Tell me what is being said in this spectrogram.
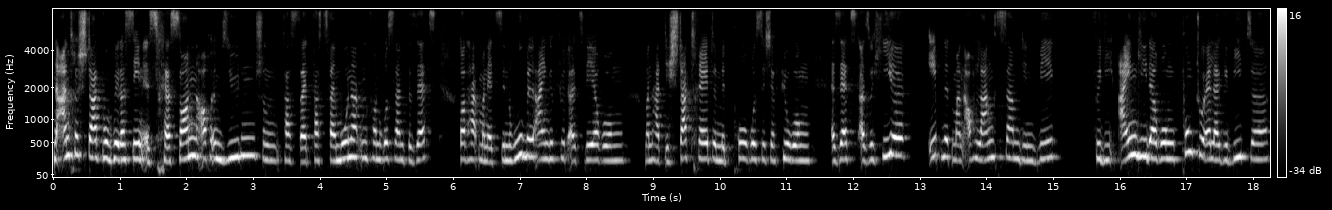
Eine andere Stadt, wo wir das sehen, ist Cherson, auch im Süden, schon fast seit fast zwei Monaten von Russland besetzt. Dort hat man jetzt den Rubel eingeführt als Währung. Man hat die Stadträte mit prorussischer Führung ersetzt. Also hier ebnet man auch langsam den Weg für die Eingliederung punktueller Gebiete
